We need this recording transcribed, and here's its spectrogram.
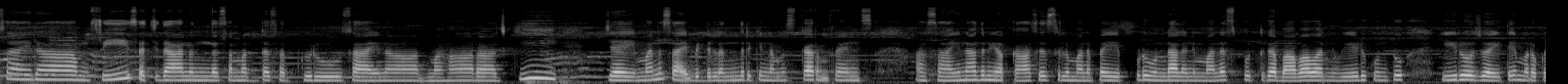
సాయిరామ్. శ్రీ సచ్చిదానంద సమర్థ సద్గురు సాయినాథ్ మహారాజ్కి జై. మన సాయి బిడ్డలందరికీ నమస్కారం ఫ్రెండ్స్. ఆ సాయినాథుని యొక్క ఆశీస్సులు మనపై ఎప్పుడు ఉండాలని మనస్ఫూర్తిగా బాబావారిని వేడుకుంటూ ఈరోజు అయితే మరొక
